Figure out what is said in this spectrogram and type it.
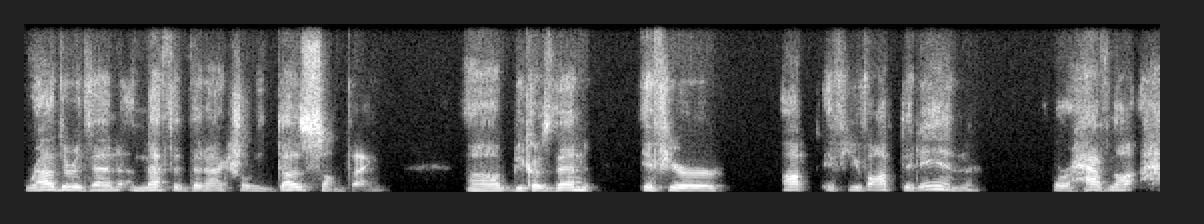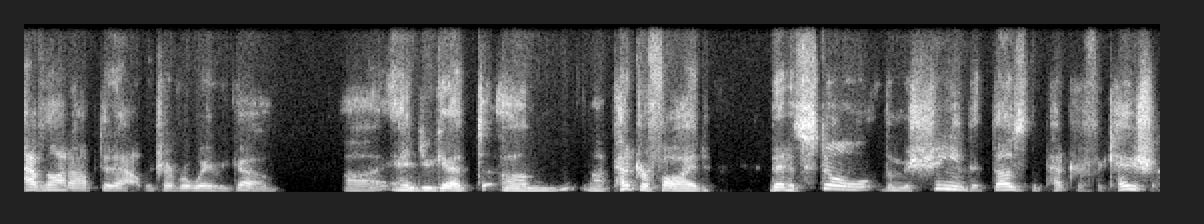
rather than a method that actually does something. Uh, because then if you're opt, if you've opted in or have not, have not opted out, whichever way we go, uh, and you get um, uh, petrified, then it's still the machine that does the petrification.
